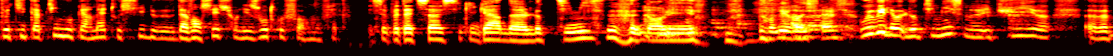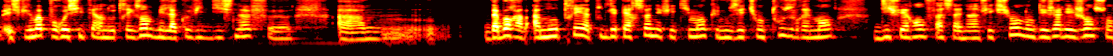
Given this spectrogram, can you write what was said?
petit à petit nous permettre aussi d'avancer sur les autres formes en fait. C'est peut-être ça aussi qui garde euh, l'optimisme dans les dans les ah bah, recherches. oui, oui, l'optimisme. Et puis, euh, euh excusez-moi pour reciter un autre exemple, mais la Covid 19 euh, a d'abord à, montrer à toutes les personnes effectivement que nous étions tous vraiment différents face à une infection. Donc déjà les gens sont,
